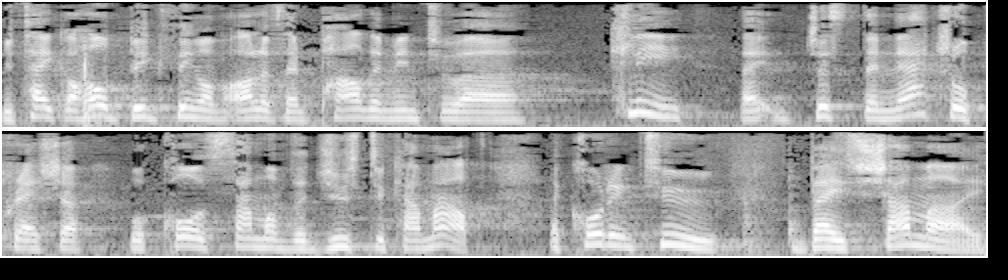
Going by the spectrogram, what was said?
You take a whole big thing of olives and pile them into a kli. They, just the natural pressure will cause some of the juice to come out. According to Beis Shammai,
